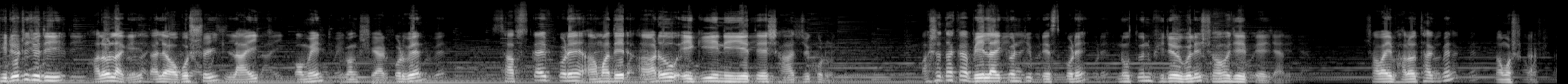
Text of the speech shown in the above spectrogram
ভিডিওটি যদি ভালো লাগে তাহলে অবশ্যই লাইক, কমেন্ট এবং শেয়ার করবেন। সাবস্ক্রাইব করে আমাদের আরও এগিয়ে নিয়ে যেতে সাহায্য করুন। পাশে থাকা বেল আইকনটি প্রেস করে নতুন ভিডিওগুলি সহজেই পেয়ে যান। সবাই ভালো থাকবেন। নমস্কার।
